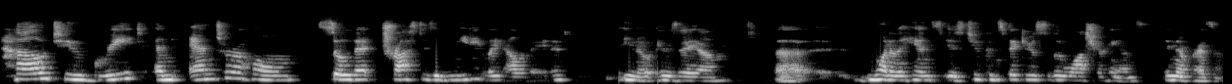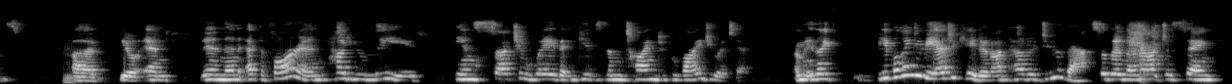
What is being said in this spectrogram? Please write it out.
how to greet and enter a home so that trust is immediately elevated. You know, here's a um, uh, one of the hints is to conspicuously wash your hands in their presence. Mm. Uh, you know, and and then at the far end, how do you leave in such a way that gives them time to provide you a tip? I mean, like people need to be educated on how to do that so that they're not just saying,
